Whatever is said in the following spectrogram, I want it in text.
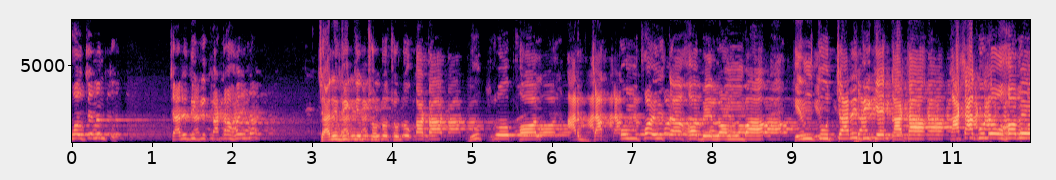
ফল চেনেন তো? চারিদিকে কাটা হয় না? চারিদিকে ছোট ছোট কাটা ধূত্র ফল আর জাক্কুম ফলটা হবে লম্বা। কিন্তু চারিদিকে কাটা কাটাগুলো হবে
